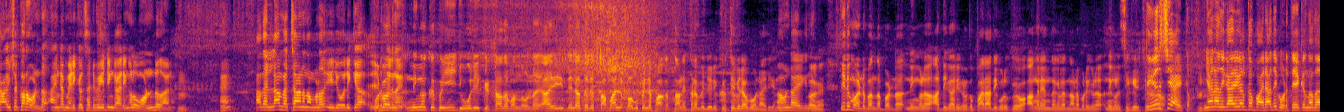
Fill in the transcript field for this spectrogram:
കാഴ്ചക്കുറവുണ്ട്. അതിന്റെ മെഡിക്കൽ സർട്ടിഫിക്കറ്റും കാര്യങ്ങളും ഉണ്ട് താനും. ഏഹ് അതെല്ലാം വെച്ചാണ് നമ്മൾ ഈ ജോലിക്ക് കൊടുത്തിരുന്നത് നിങ്ങൾക്ക് ഇപ്പോൾ ഈ ജോലി കിട്ടാതെ വന്നുകൊണ്ട് ഇതിനകത്ത് ഒരു തപാൽ വകുപ്പിന്റെ ഭാഗത്താണ് ഇത്രയും വലിയൊരു കൃത്യവിലോപം ഉണ്ടായിരിക്കുന്നത്. ഉണ്ടായിരിക്കുന്നത്. ഇതുമായിട്ട് ബന്ധപ്പെട്ട് നിങ്ങൾ അധികാരികൾക്ക് പരാതി കൊടുക്കുകയോ അങ്ങനെ എന്തെങ്കിലും നടപടികൾ നിങ്ങൾ സ്വീകരിച്ചു തീർച്ചയായിട്ടും. ഞാൻ അധികാരികൾക്ക് പരാതി കൊടുത്തേക്കുന്നത്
